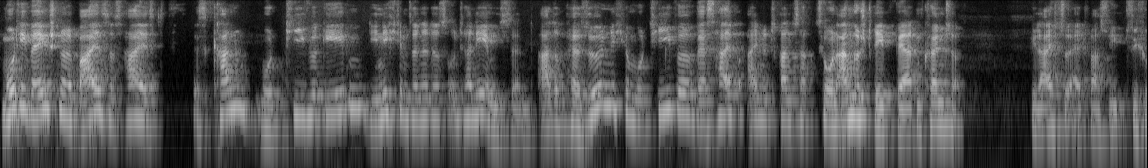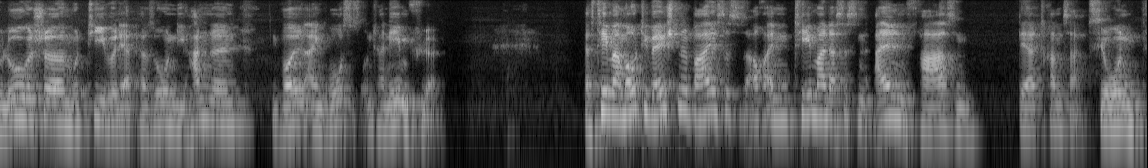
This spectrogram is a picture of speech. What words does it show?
Motivational Biases heißt, es kann Motive geben, die nicht im Sinne des Unternehmens sind. Also persönliche Motive, weshalb eine Transaktion angestrebt werden könnte. Vielleicht so etwas wie psychologische Motive der Personen, die handeln, die wollen ein großes Unternehmen führen. Das Thema Motivational Bias ist auch ein Thema, das ist in allen Phasen der Transaktion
